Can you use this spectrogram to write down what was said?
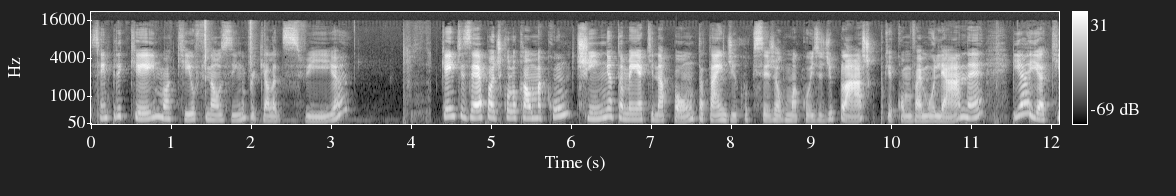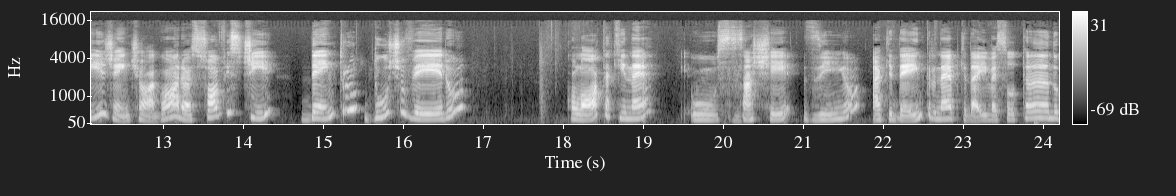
Sempre queimo aqui o finalzinho, porque ela desfia. Quem quiser pode colocar uma continha também aqui na ponta, tá? Indico que seja alguma coisa de plástico, porque como vai molhar, né? E aí aqui, gente, ó, agora é só vestir dentro do chuveiro. Coloca aqui, né? O sachêzinho aqui dentro, né? Porque daí vai soltando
